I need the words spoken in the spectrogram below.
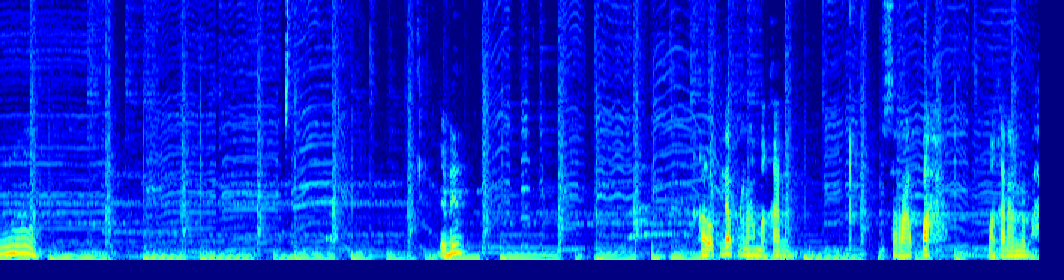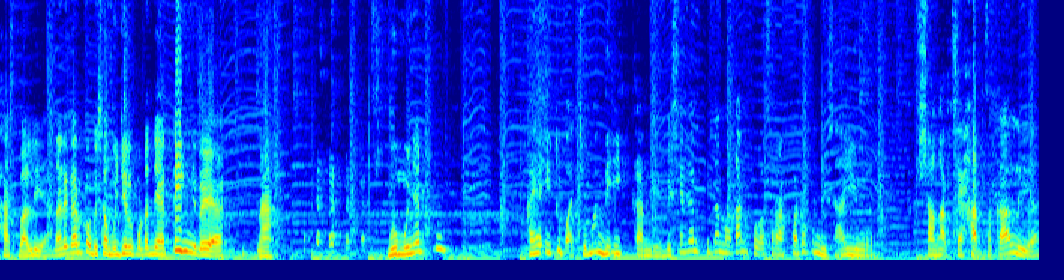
Hmm. Jadi kalau kita pernah makan serapah makanan khas Bali ya, nanti kan kok bisa muncul potongnya ting gitu ya. Nah, bumbunya tuh kayak itu pak, cuman di ikan dia. Biasanya kan kita makan kalau serapah tuh kan di sayur sangat sehat sekali ya.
